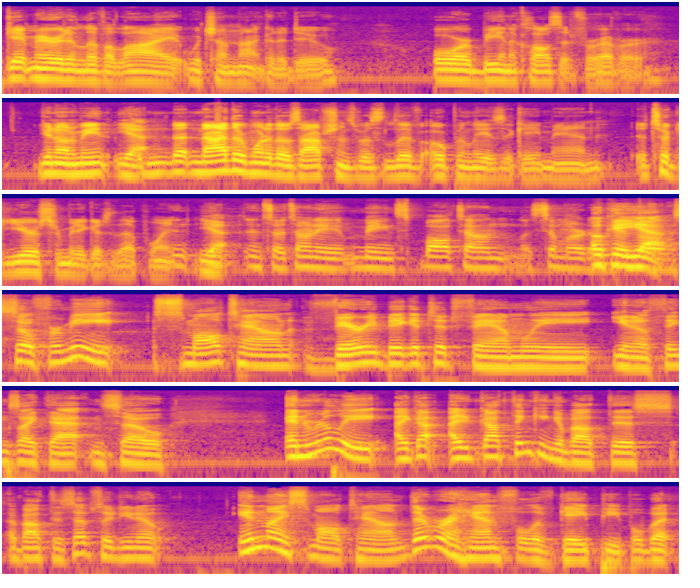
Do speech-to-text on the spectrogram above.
get married and live a lie, which I'm not going to do, or be in the closet forever. You know what I mean? Yeah. N- neither one of those options was live openly as a gay man. It took years for me to get to that point. And, Yeah. And so Tony means small town similar to Okay, yeah. So for me, small town, very bigoted family, you know, things like that. And so and really I got I got thinking about this about this episode, you know, in my small town, there were a handful of gay people, but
